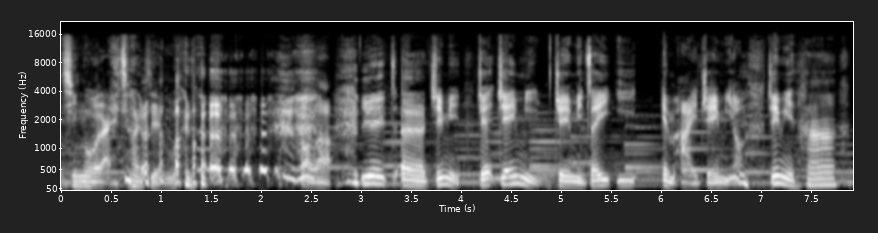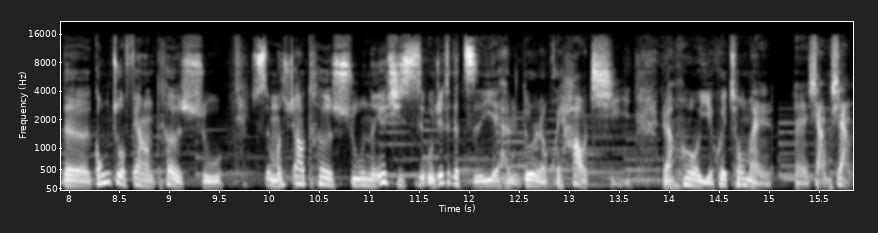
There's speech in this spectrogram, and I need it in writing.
请我来上节目的。好了，因为呃，Jamie，Jamie，Jamie，J E M I，Jamie 啊，Jamie 他的工作非常特殊。什么叫特殊呢？因为其实我觉得这个职业很多人会好奇，然后也会充满呃想象。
